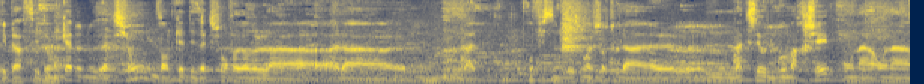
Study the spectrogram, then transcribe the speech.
Eh bien, c'est dans le cadre de nos actions, dans le cadre des actions en faveur de la, professionnalisation et surtout la- l'accès au nouveau marché. On a,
